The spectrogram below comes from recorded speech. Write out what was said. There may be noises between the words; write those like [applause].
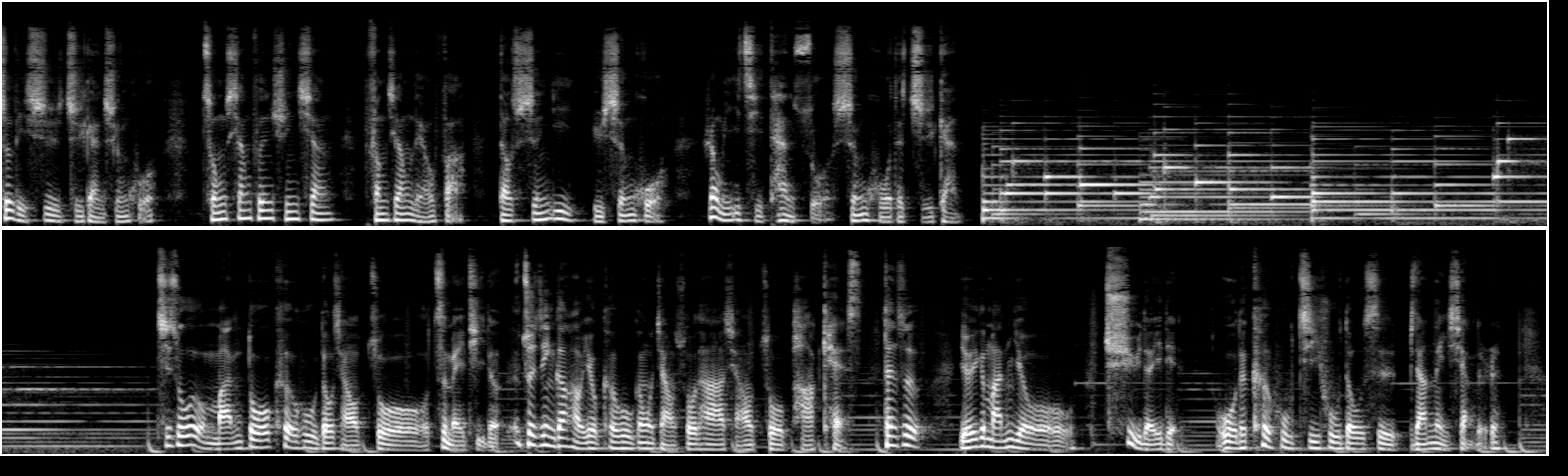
这里是质感生活，从香氛熏香、芳香疗法到生意与生活，让我们一起探索生活的质感。其实我有蛮多客户都想要做自媒体的。最近刚好也有客户跟我讲说，他想要做 podcast，但是有一个蛮有趣的一点，我的客户几乎都是比较内向的人，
